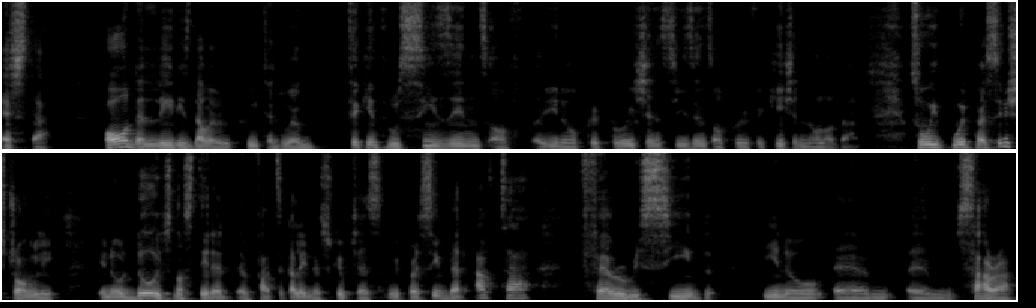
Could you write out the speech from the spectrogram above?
Esther, all the ladies that were recruited were taken through seasons of uh, you know preparation, seasons of purification, and all of that. So we we perceive strongly, you know, though it's not stated emphatically in the scriptures, we perceive that after Pharaoh received, you know, um, um, Sarah,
